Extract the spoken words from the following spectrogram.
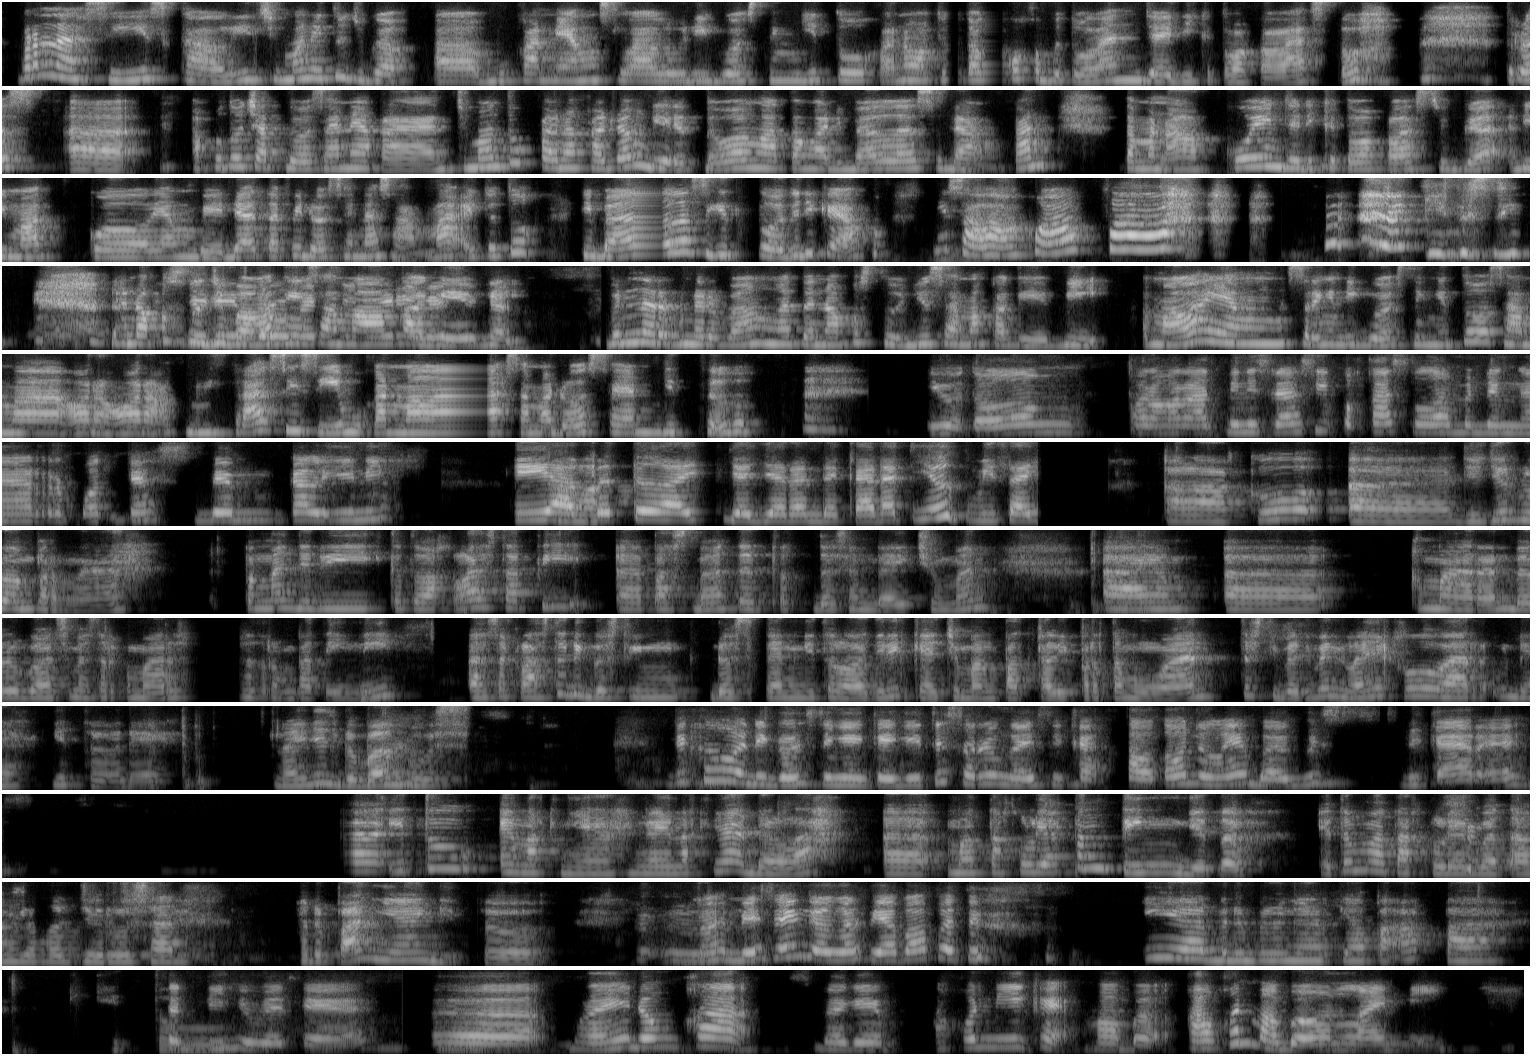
Pernah sih sekali, cuman itu juga uh, bukan yang selalu di ghosting gitu, karena waktu itu aku kebetulan jadi ketua kelas tuh. Terus uh, aku tuh chat dosennya kan, cuman tuh kadang-kadang dirit doang atau nggak dibales. Sedangkan teman aku yang jadi ketua kelas juga di matkul yang beda tapi dosennya sama, itu tuh dibales gitu loh. Jadi kayak aku, ini salah aku apa? gitu sih. Dan aku setuju banget ya sama Kak Gaby Bener-bener banget, dan aku setuju sama Kak Gebi. Malah yang sering di ghosting itu sama orang-orang administrasi sih, bukan malah sama dosen gitu. Yuk, tolong orang-orang administrasi peka setelah mendengar podcast BEM kali ini. Iya, Kalau, betul. Jajaran dekanat, yuk bisa. Kalau aku, uh, jujur belum pernah. Pernah jadi ketua kelas, tapi uh, pas banget dapet dosen baik. Cuman uh, yang uh, kemarin, baru banget semester kemarin, semester 4 ini, uh, sekelas tuh di ghosting dosen gitu loh. Jadi kayak cuma empat kali pertemuan terus tiba-tiba nilainya keluar. Udah gitu deh. Nilainya juga bagus. Tapi kalau di ghosting yang kayak gitu seru nggak sih kak? Tahu-tahu nilainya bagus di KRS uh, eh, itu enaknya. Nggak enaknya adalah uh, mata kuliah penting gitu. Itu mata kuliah buat ambil jurusan ke depannya gitu. Nah biasanya nggak ngerti apa-apa tuh. Iya bener-bener ngerti apa-apa Gitu. Sedih banget ya. Uh, mulai dong kak, sebagai aku nih kayak maba, kau kan maba online nih.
